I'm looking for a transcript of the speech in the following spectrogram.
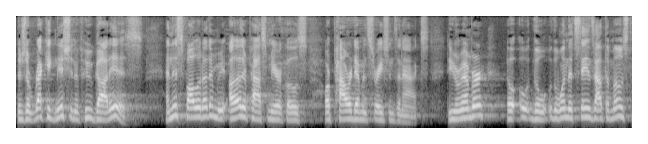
there's a recognition of who god is and this followed other, other past miracles or power demonstrations and acts. Do you remember? The, the, the one that stands out the most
